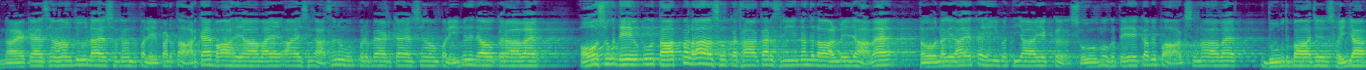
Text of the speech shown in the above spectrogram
ਨਾਇਕੈ ਸਿਆਮ ਜੂ ਲਾਇ ਸੁਗੰਧ ਭਲੇ ਪੜ ਧਾਰ ਕੈ ਬਾਹਰ ਆਵੈ, ਆਏ ਸਿੰਘਾਸਨ ਉਪਰ ਬੈਠ ਕੈ ਸਿਆਮ ਭਲੀ ਵਿਦ ਕਰਾਵੈ। ਓ ਸੁਖਦੇਵ ਕੋ ਤਾਤ ਭਲਾ, ਸੋ ਕਥਾ ਕਰ ਸ੍ਰੀ ਨੰਦ ਲਾਲ ਰਿਝਾਵੈ। ਤੋ ਲਗ ਕਹੀ ਬਤਿਆ ਇਕ, ਸੋ ਮੁਖ ਤੇ ਕਵਿ ਭਾਗ ਸੁਨਾਵੈ ਦੂਤ ਬਾਜ ਸੋਈਆ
